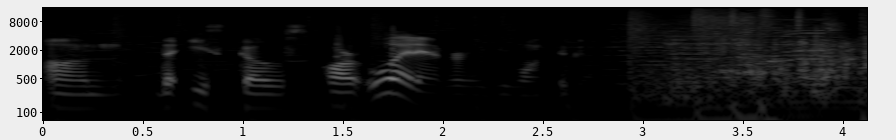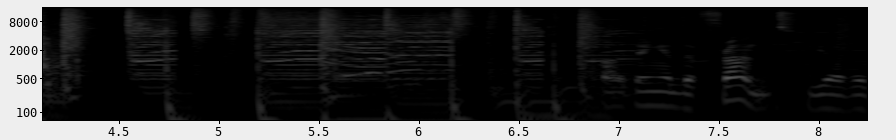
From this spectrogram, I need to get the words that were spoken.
on the East Coast or wherever you want to go. Starting at the front, you have a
